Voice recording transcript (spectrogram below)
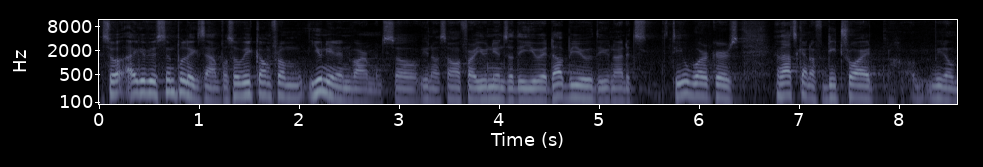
So I'll give you a simple example. So we come from union environments. So you know, some of our unions are the UAW, the United Steelworkers, and that's kind of Detroit. You know,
